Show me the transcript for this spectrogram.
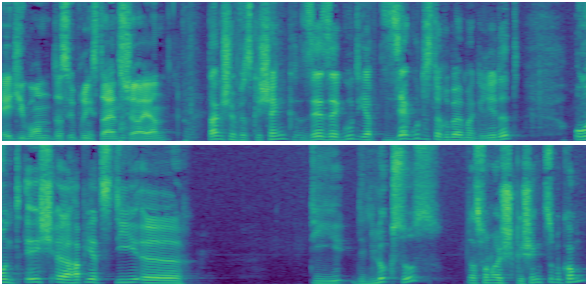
AG1, das ist übrigens deins, Cheyenne. Dankeschön fürs Geschenk. Sehr, sehr gut. Ihr habt sehr Gutes darüber immer geredet. Und ich äh, habe jetzt die, äh, die, den Luxus, das von euch geschenkt zu bekommen.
